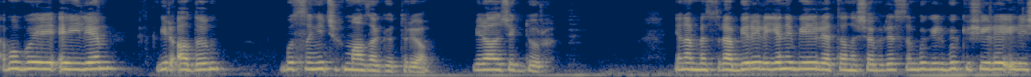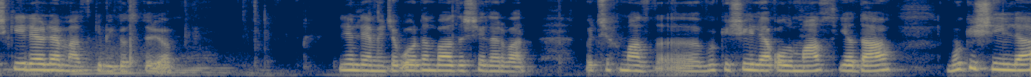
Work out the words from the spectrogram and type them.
Ama bu eylem bir adım bu seni çıkmaza götürüyor. Birazcık dur. Yine mesela biriyle yeni biriyle tanışabilirsin. Bu, bu kişiyle ilişki ilerlemez gibi gösteriyor. İlerlemeyecek. Oradan bazı şeyler var. Çıkmaz. e, Bu kişiyle olmaz ya da bu kişiyle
